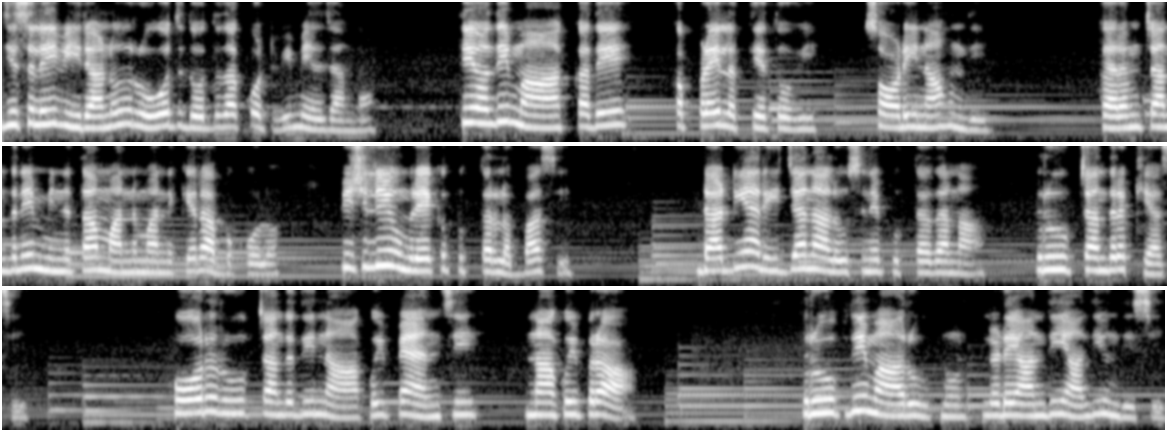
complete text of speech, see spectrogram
ਜਿਸ ਲਈ ਵੀਰਾਂ ਨੂੰ ਰੋਜ਼ ਦੁੱਧ ਦਾ ਘੁੱਟ ਵੀ ਮਿਲ ਜਾਂਦਾ। ਤੇ ਉਹਦੀ ਮਾਂ ਕਦੇ ਕੱਪੜੇ ਲੱਤੇ ਤੋਂ ਵੀ ਸੌੜੀ ਨਾ ਹੁੰਦੀ। ਕਰਮਚੰਦ ਨੇ ਮਿੰਨਤਾਂ ਮੰਨ-ਮੰਨ ਕੇ ਰੱਬ ਕੋਲੋਂ ਪਿਛਲੀ ਉਮਰੇ ਇੱਕ ਪੁੱਤਰ ਲੱਭਾ ਸੀ। ਡਾਡੀਆਂ ਰੀਝਾਂ ਨਾਲ ਉਸਨੇ ਪੁੱਤਰ ਦਾ ਨਾਂ ਰੂਪਚੰਦ ਰੱਖਿਆ ਸੀ। ਹੋਰ ਰੂਪਚੰਦ ਦੀ ਨਾ ਕੋਈ ਭੈਣ ਸੀ, ਨਾ ਕੋਈ ਭਰਾ। ਰੂਪ ਦੀ ਮਾਂ ਰੂਪ ਨੂੰ ਲੜਿਆਂਦੀ ਆਂਦੀ ਹੁੰਦੀ ਸੀ।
